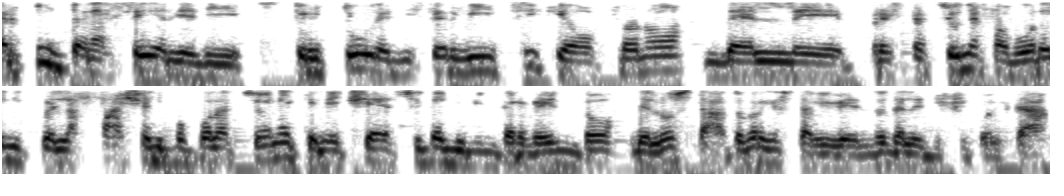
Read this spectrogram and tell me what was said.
per tutta una serie di strutture e di servizi che offrono delle prestazioni a favore di quella fascia di popolazione che necessita di un intervento dello Stato perché sta vivendo delle difficoltà.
